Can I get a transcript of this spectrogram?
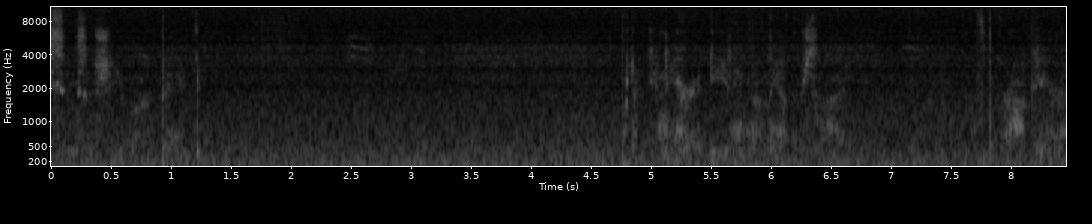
He sees a sheep a pig. But I can hear it eating on the other side of the rock here.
